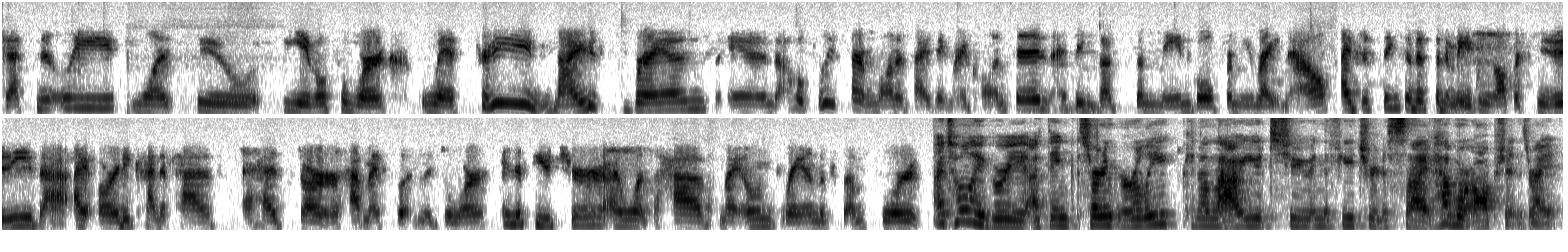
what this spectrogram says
Definitely want to be able to work with pretty nice brands and hopefully start monetizing my content. I think that's the main goal for me right now. I just think that it's an amazing opportunity that I already kind of have a head start or have my foot in the door. In the future, I want to have my own brand of some sort. I totally agree. I think starting early can allow you to, in the future, decide, have more options, right?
